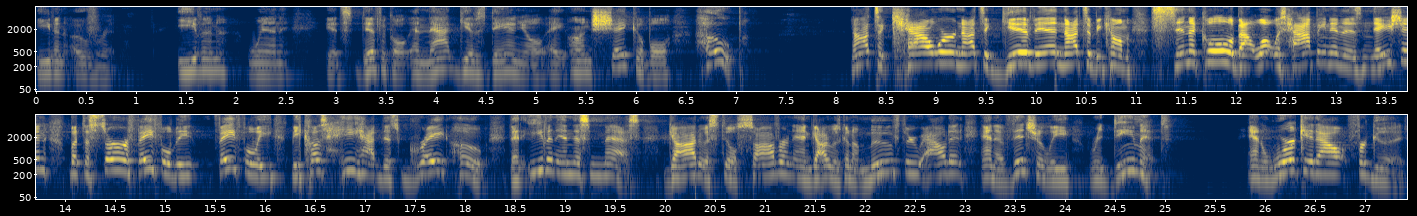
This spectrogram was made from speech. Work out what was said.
even over it, even when it's difficult. And that gives Daniel a unshakable hope. Not to cower, not to give in, not to become cynical about what was happening in his nation, but to serve faithfully, faithfully because he had this great hope that even in this mess, God was still sovereign and God was going to move throughout it and eventually redeem it and work it out for good.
